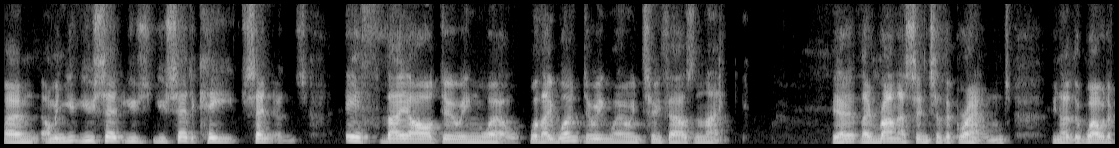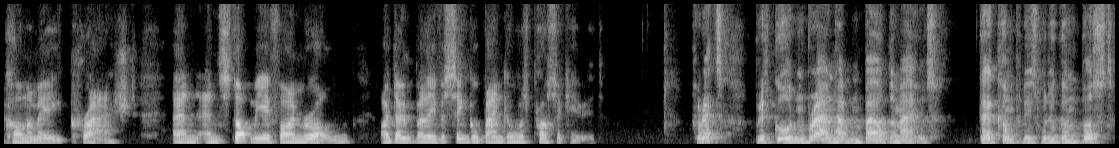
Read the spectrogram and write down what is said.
um, I mean, you, you said you you said a key sentence. If they are doing well, well, they weren't doing well in two thousand eight. Yeah, they ran us into the ground. You know, the world economy crashed. And and stop me if I'm wrong. I don't believe a single banker was prosecuted. Correct. But if Gordon Brown hadn't bailed them out, their companies would have gone bust.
